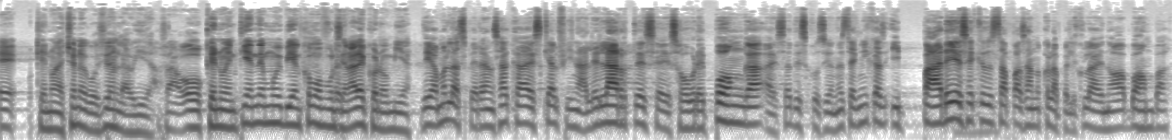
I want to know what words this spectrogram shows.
Eh, que no ha hecho negocios en la vida, o, sea, o que no entiende muy bien cómo funciona la economía. Digamos, la esperanza acá es que al final el arte se sobreponga a estas discusiones técnicas y parece que eso está pasando con la película de Nova Bomba,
